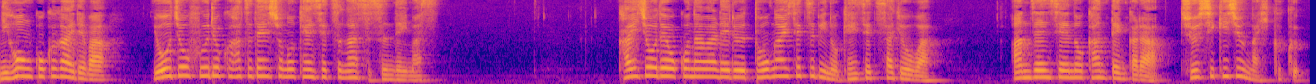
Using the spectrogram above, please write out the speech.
日本国外では洋上風力発電所の建設が進んでいます。海上で行われる当該設備の建設作業は、安全性の観点から中止基準が低く、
